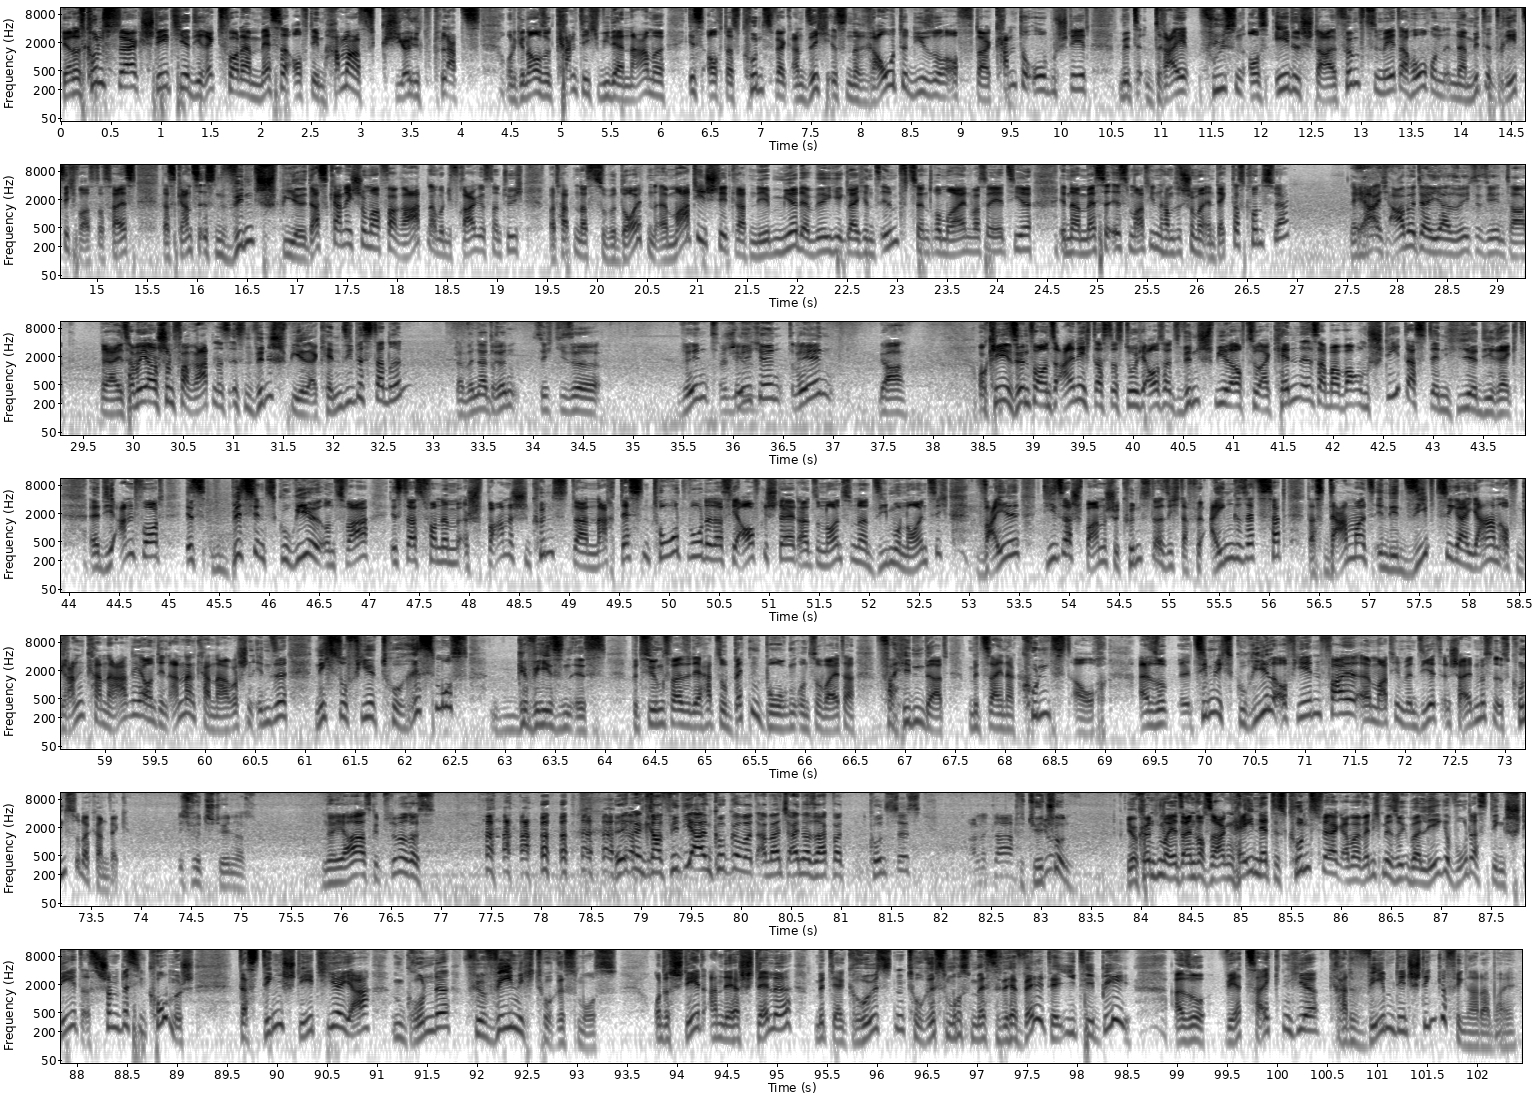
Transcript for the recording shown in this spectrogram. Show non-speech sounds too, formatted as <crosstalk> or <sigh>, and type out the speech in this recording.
Ja, das Kunstwerk steht hier direkt vor der Messe auf dem Hammerskjöldplatz. Und genauso kantig wie der Name ist auch das Kunstwerk an sich. Ist eine Raute, die so auf der Kante oben steht, mit drei Füßen aus Edelstahl, 15 Meter hoch und in der Mitte dreht sich was. Das heißt, das Ganze ist ein Windspiel. Das kann ich schon mal verraten, aber die Frage ist natürlich, was hat denn das zu bedeuten? Äh, Martin steht gerade neben mir, der will hier gleich ins Impfzentrum rein, was er jetzt hier in der Messe ist. Martin, haben Sie schon mal entdeckt, das Kunstwerk? Naja, ich arbeite ja hier, sehe ich das jeden Tag. Ja, jetzt habe ich ja auch schon verraten, es ist ein Windspiel. Erkennen Sie das da drin? Da wenn da drin sich diese Windschälchen drehen, ja, Okay, sind wir uns einig, dass das durchaus als Windspiel auch zu erkennen ist, aber warum steht das denn hier direkt? Äh, die Antwort ist ein bisschen skurril und zwar ist das von einem spanischen Künstler. Nach dessen Tod wurde das hier aufgestellt, also 1997, weil dieser spanische Künstler sich dafür eingesetzt hat, dass damals in den 70er Jahren auf Gran Canaria und den anderen kanarischen Inseln nicht so viel Tourismus gewesen ist. Beziehungsweise der hat so Bettenbogen und so weiter verhindert mit seiner Kunst. Kunst auch. Also äh, ziemlich skurril auf jeden Fall. Äh, Martin, wenn Sie jetzt entscheiden müssen, ist Kunst oder kann weg? ich würde stehen lassen. Naja, es gibt Schlimmeres. <laughs> Wenn ich mir Graffiti angucke, was manch einer sagt, was Kunst ist, Alles klar. das geht schon. Ja, könnten wir jetzt einfach sagen, hey, nettes Kunstwerk, aber wenn ich mir so überlege, wo das Ding steht, das ist schon ein bisschen komisch. Das Ding steht hier ja im Grunde für wenig Tourismus. Und es steht an der Stelle mit der größten Tourismusmesse der Welt, der ITB. Also, wer zeigt denn hier gerade wem den Stinkefinger dabei?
